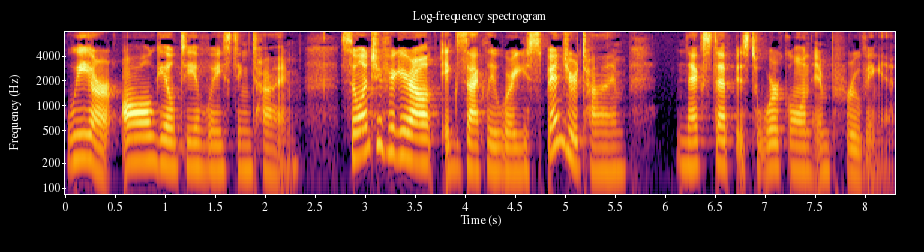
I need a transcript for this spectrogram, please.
We are all guilty of wasting time. So once you figure out exactly where you spend your time, next step is to work on improving it.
